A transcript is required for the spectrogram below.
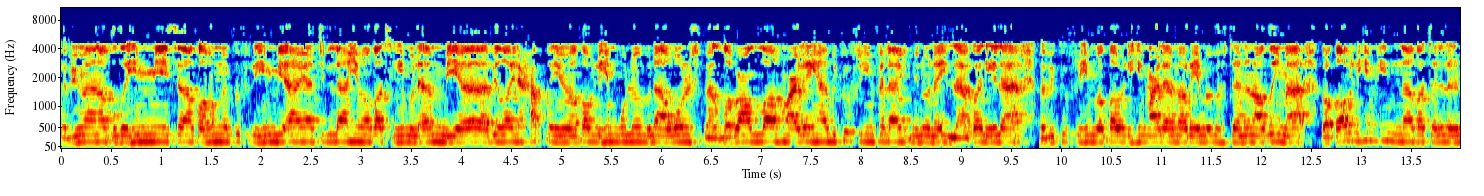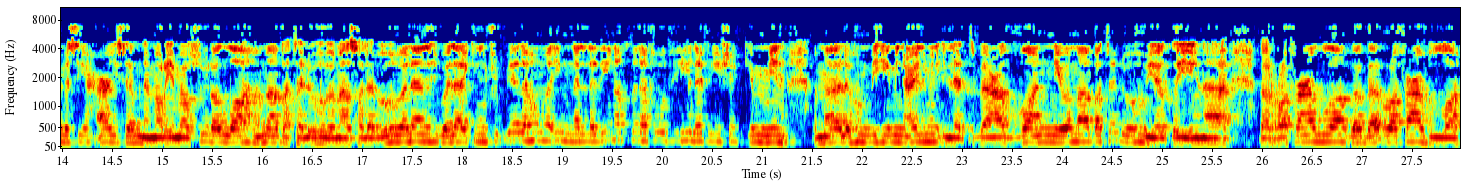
فبما نقضهم ميثاقهم وكفرهم بآيات الله وقتلهم الأنبياء بغير حق وقولهم قلوبنا غلف بل ضبع الله عليها بكفرهم فلا يؤمنون إلا قليلا وبكفرهم وقولهم على مريم بهتانا عظيما وقولهم إنا قتلنا المسيح عيسى ابن مريم رسول الله وما قتلوه وما صلبوه ولكن شبه لهم وإن الذين اختلفوا فيه لفي شك منه وما لهم به من علم إلا اتباع الظن وما قتلوه يقينا بل رفع الله بل رفعه الله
